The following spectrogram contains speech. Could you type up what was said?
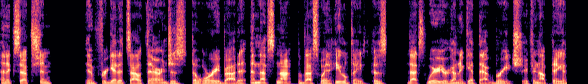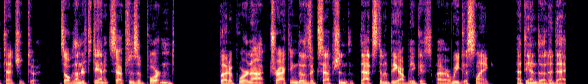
an exception and forget it's out there and just don't worry about it. And that's not the best way to handle things because that's where you're going to get that breach if you're not paying attention to it. So understand exceptions are important, but if we're not tracking those exceptions, that's going to be our weakest, our weakest link at the end of the day.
